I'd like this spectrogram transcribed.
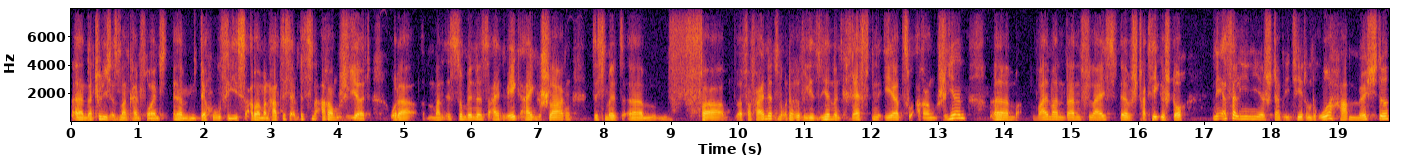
äh, natürlich ist man kein Freund ähm, der Houthis, aber man hat sich ein bisschen arrangiert oder man ist zumindest einen Weg eingeschlagen, sich mit ähm, ver verfeindeten oder rivalisierenden Kräften eher zu arrangieren, ähm, weil man dann vielleicht äh, strategisch doch in erster Linie Stabilität und Ruhe haben möchte,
